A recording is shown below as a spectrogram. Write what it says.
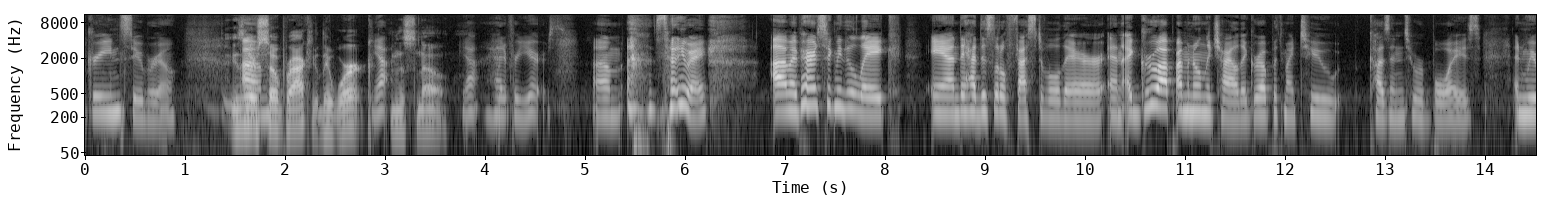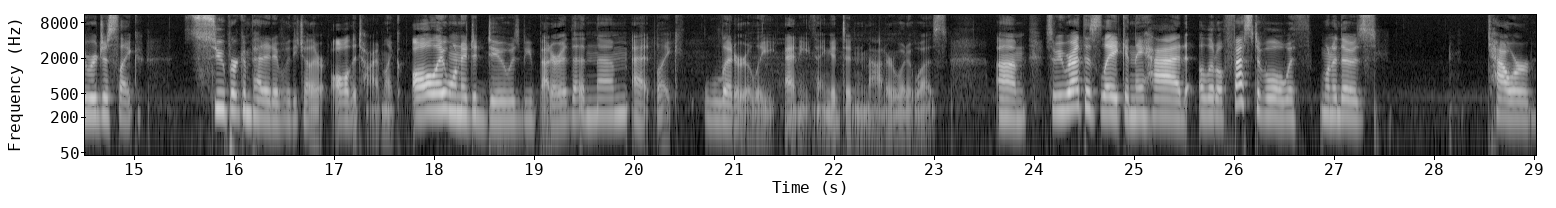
green Subaru. because they're Um, so practical. They work yeah. in the snow. Yeah, I had it for years. Um, so anyway, uh, my parents took me to the lake, and they had this little festival there. And I grew up. I'm an only child. I grew up with my two cousins who were boys, and we were just like super competitive with each other all the time. Like all I wanted to do was be better than them at like literally anything. It didn't matter what it was. Um, so we were at this lake and they had a little festival with one of those tower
